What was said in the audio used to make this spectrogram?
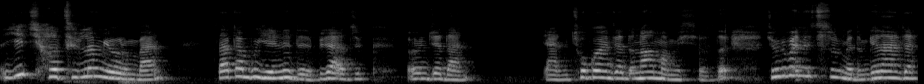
Hiç hatırlamıyorum ben. Zaten bu yenidir. Birazcık önceden yani çok önceden almamışızdır. Çünkü ben hiç sürmedim. Genelde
